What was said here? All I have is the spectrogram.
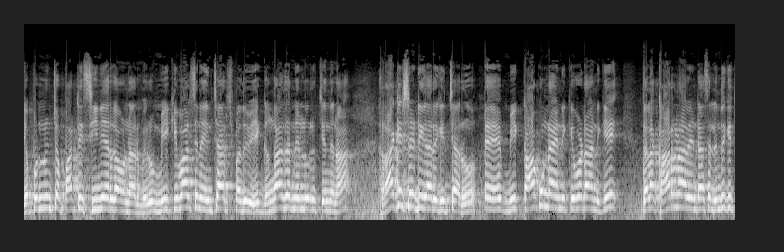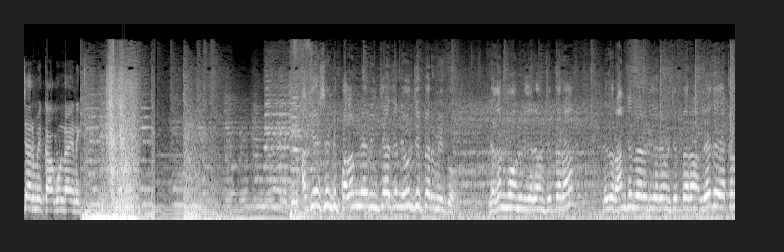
ఎప్పటి నుంచో పార్టీ సీనియర్గా ఉన్నారు మీరు. మీకు ఇవ్వాల్సిన ఇన్ఛార్జ్ పదవి గంగాధర్ నెల్లూరుకి చెందిన రాకేష్ రెడ్డి గారికి ఇచ్చారు. అంటే మీకు కాకుండా ఆయనకి ఇవ్వడానికి గల కారణాలు ఏంటి? అసలు ఎందుకు ఇచ్చారు మీకు కాకుండా ఆయనకి? రాకేష్ రెడ్డి పలంనేరు ఇన్ఛార్జ్ అని ఎవరు చెప్పారు మీకు? జగన్మోహన్ రెడ్డి గారు ఏమైనా చెప్పారా? లేదా రామచంద్రారెడ్డి గారు ఏమైనా చెప్పారా? లేదా ఎక్కడ?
